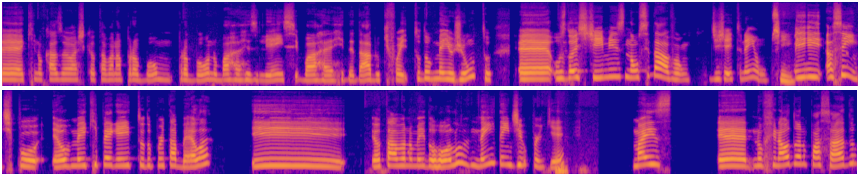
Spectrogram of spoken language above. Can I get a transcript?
é, que no caso eu acho que eu tava na Pro Bono, Pro Bono barra Resiliência, barra RDW, que foi tudo meio junto, é, os dois times não se davam de jeito nenhum. Sim. E assim, tipo, eu meio que peguei tudo por tabela e eu tava no meio do rolo, nem entendi o porquê. Mas é, no final do ano passado,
